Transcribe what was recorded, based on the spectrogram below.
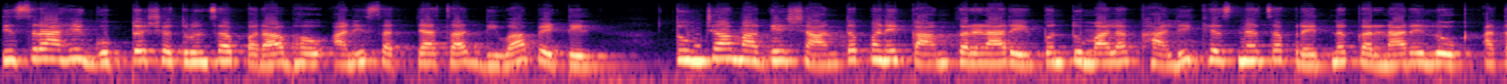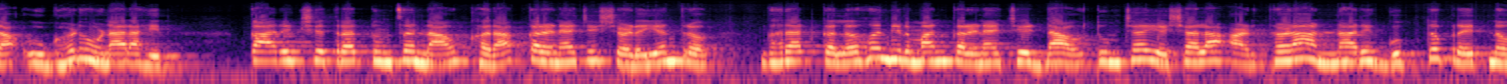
तिसरा आहे गुप्त शत्रूंचा पराभव आणि सत्याचा दिवा पेटेल. तुमच्या मागे शांतपणे काम करणारे पण तुम्हाला खाली खेचण्याचा प्रयत्न करणारे लोक आता उघड होणार आहेत. कार्यक्षेत्रात तुमचं नाव खराब करण्याचे षडयंत्र घरात कलह निर्माण करण्याचे डाव तुमच्या यशाला अडथळा आणणारे गुप्त प्रयत्न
